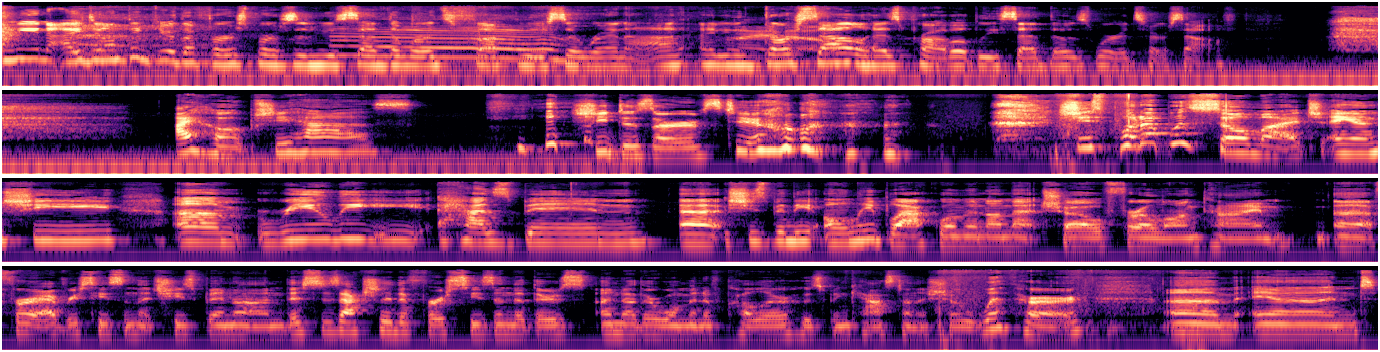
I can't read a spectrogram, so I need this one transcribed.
I mean, I don't think you're the first person who said the words "fuck Lisa Rinna." I mean, I know. Garcelle has probably said those words herself. I hope she has. she deserves to. She's put up with so much, and she um, really has been. Uh, she's been the only black woman on that show for a long time. Uh, for every season that she's been on, this is actually the first season that there's another woman of color who's been cast on the show with her, um, and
